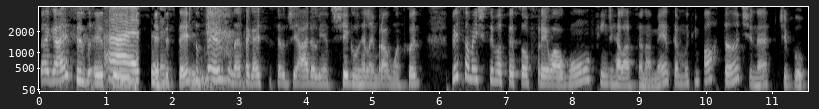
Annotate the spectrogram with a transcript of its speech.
pegar esses, esses, Ai, esses textos mesmo, né? Pegar esse seu diário ali antigo, relembrar algumas coisas. Principalmente se você sofreu algum fim de relacionamento, é muito importante, né? Tipo,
